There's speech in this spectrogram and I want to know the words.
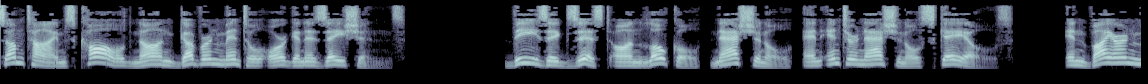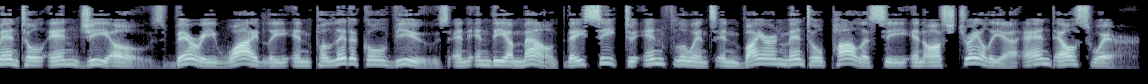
sometimes called non-governmental organizations. These exist on local, national, and international scales. Environmental NGOs vary widely in political views and in the amount they seek to influence environmental policy in Australia and elsewhere.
